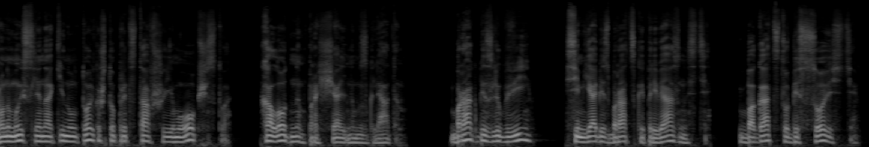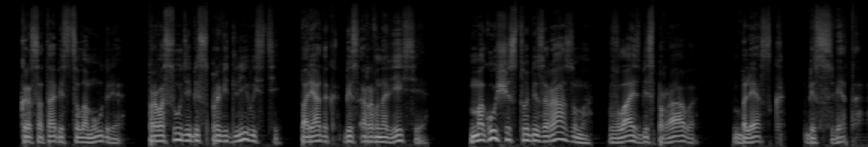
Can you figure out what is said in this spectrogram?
Он мысленно окинул только что представшее ему общество холодным прощальным взглядом. Брак без любви, семья без братской привязанности, богатство без совести, красота без целомудрия, правосудие без справедливости, порядок без равновесия, Могущество без разума, власть без права, блеск без света.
